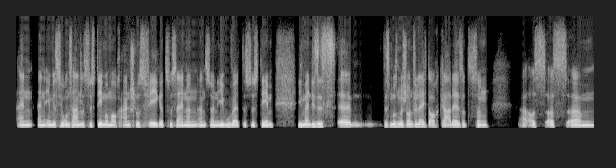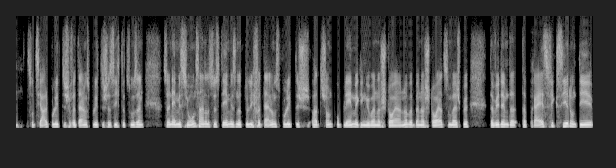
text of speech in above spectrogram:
ein, ein Emissionshandelssystem, um auch anschlussfähiger zu sein an, an so ein EU-weites System. Ich meine, dieses, äh, das muss man schon vielleicht auch gerade sozusagen aus, aus ähm, sozialpolitischer, verteilungspolitischer Sicht dazu sagen, so ein Emissionshandelssystem ist natürlich verteilungspolitisch, hat schon Probleme gegenüber einer Steuer. Ne? Weil bei einer Steuer zum Beispiel, da wird eben der, der Preis fixiert und die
